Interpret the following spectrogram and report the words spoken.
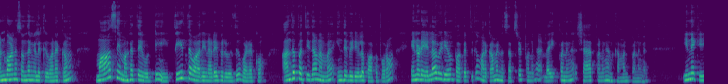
அன்பான சொந்தங்களுக்கு வணக்கம். மாசி மகத்தை ஒட்டி தீர்த்தவாரி நடைபெறுவது வழக்கம். அதை பற்றி தான் நம்ம இந்த வீடியோவில் பார்க்க போகிறோம் என்னோடய எல்லா வீடியோவும் பார்க்குறதுக்கு மறக்காமல் என்னை சப்ஸ்கிரைப் பண்ணுங்கள் லைக் பண்ணுங்கள் ஷேர் பண்ணுங்கள் அண்ட் கமெண்ட் பண்ணுங்கள் இன்றைக்கி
